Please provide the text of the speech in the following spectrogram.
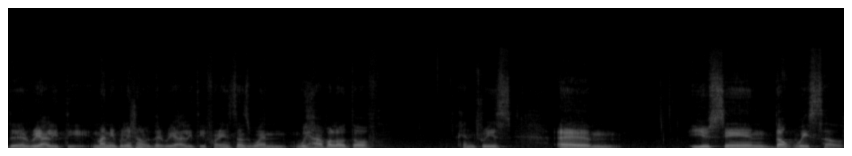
the reality, manipulation of the reality. For instance, when we have a lot of entries um, using dog whistle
